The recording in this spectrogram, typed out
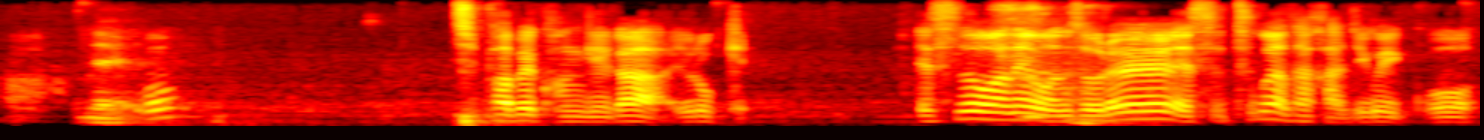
어, 네. 그리고 집합의 관계가 이렇게 S1의 원소를 S2가 다 가지고 있고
